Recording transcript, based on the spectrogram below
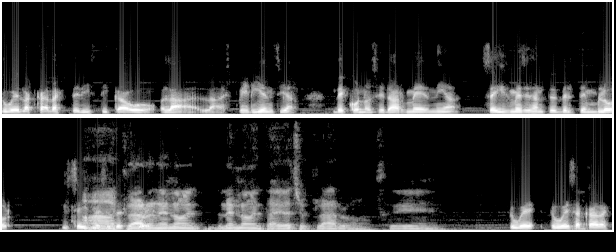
tuve la característica o la, la experiencia de conocer Armenia seis meses antes del temblor y seis Ah, meses después. claro, en el, noven- en el 98, claro, sí. tuve, tuve esa, Ah. cara-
